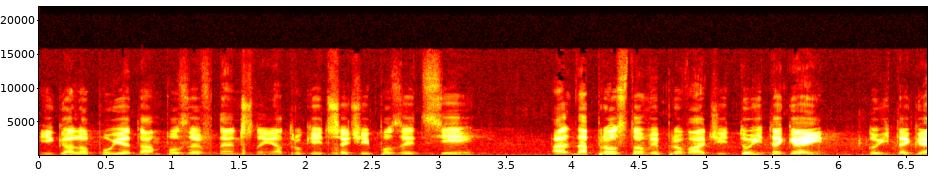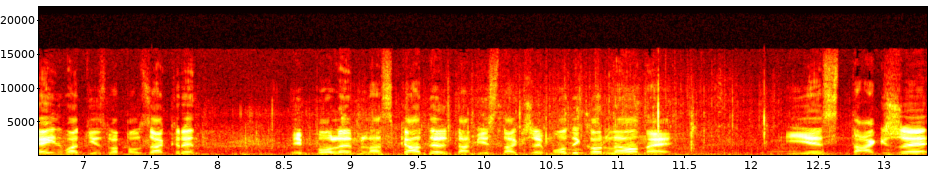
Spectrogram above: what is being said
i galopuje tam po zewnętrznej na drugiej, trzeciej pozycji, ale na prostą wyprowadzi Do It Again. Do It Again, ładnie złapał zakręt. Y, Polem Laskadel, tam jest także młody Corleone. Jest także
